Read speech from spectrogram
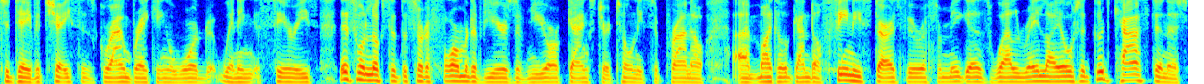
to David Chase's groundbreaking award winning series. This one looks at the sort of formative years of New York gangster Tony Soprano. Uh, Michael Gandolfini stars Vera Farmiga as well. Ray Liotta, good cast in it.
